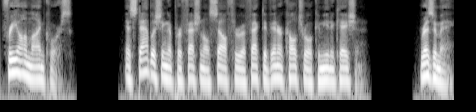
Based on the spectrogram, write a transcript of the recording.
Free online course. Establishing a professional self through effective intercultural communication. Resume.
